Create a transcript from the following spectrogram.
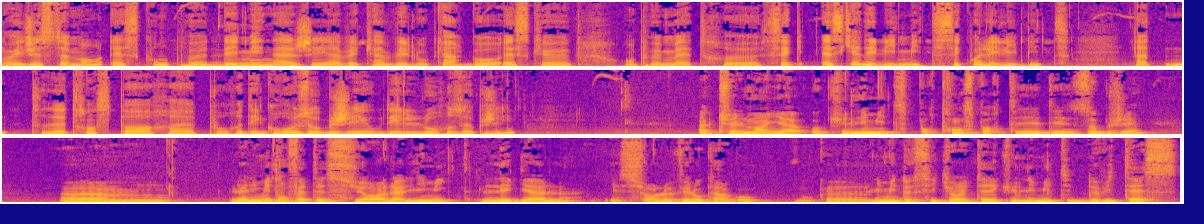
Oui, justement, est-ce qu'on peut déménager avec un vélo cargo? Est-ce que peut mettre Est-ce qu'il y a des limites? C'est quoi les limites? De transport euh, pour des gros objets ou des lourds objets? Actuellement, il n'y a aucune limite pour transporter des objets. Euh, la limite, en fait, est sur la limite légale et sur le vélo cargo. Donc, euh, limite de sécurité avec une limite de vitesse,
